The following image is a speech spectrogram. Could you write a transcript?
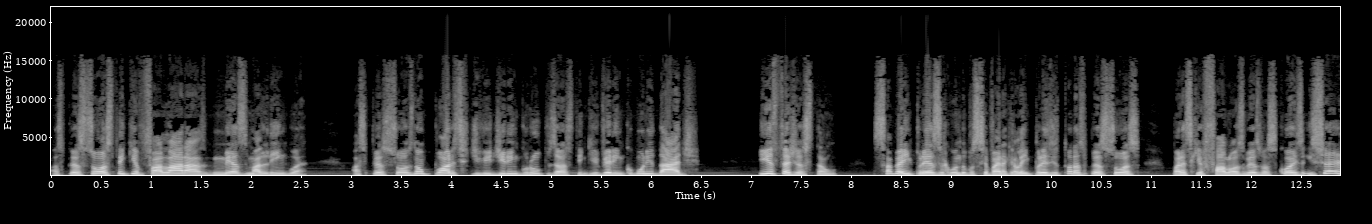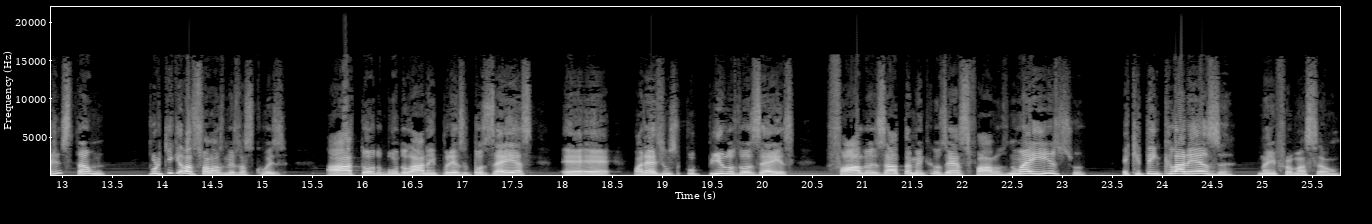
As pessoas têm que falar a mesma língua. As pessoas não podem se dividir em grupos, elas têm que viver em comunidade. Isso é gestão. Sabe a empresa, quando você vai naquela empresa e todas as pessoas parecem que falam as mesmas coisas? Isso é gestão. Por que, que elas falam as mesmas coisas? Ah, todo mundo lá na empresa do Oséias é, é, parece uns pupilos do Oséias. Falam exatamente o que o Oséias fala. Não é isso. É que tem clareza na informação.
